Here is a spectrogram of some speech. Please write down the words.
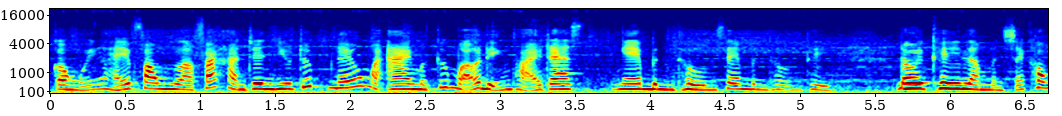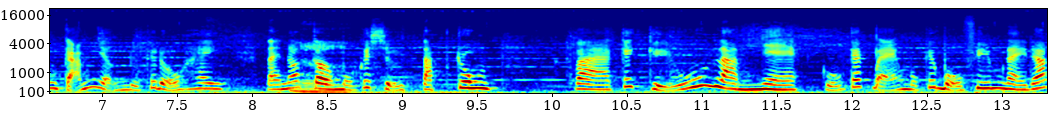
còn Nguyễn Hải Phong là phát hành trên YouTube nếu mà ai mà cứ mở điện thoại ra nghe bình thường xem bình thường thì đôi khi là mình sẽ không cảm nhận được cái độ hay tại nó yeah. cần một cái sự tập trung và cái kiểu làm nhạc của các bạn một cái bộ phim này đó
